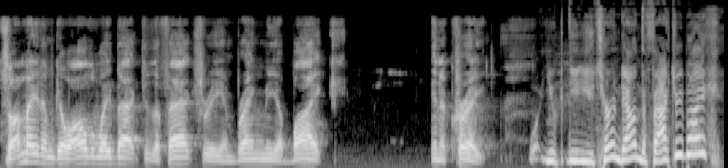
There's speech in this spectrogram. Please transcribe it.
so I made them go all the way back to the factory and bring me a bike in a crate. What, you you turned down the factory bike?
